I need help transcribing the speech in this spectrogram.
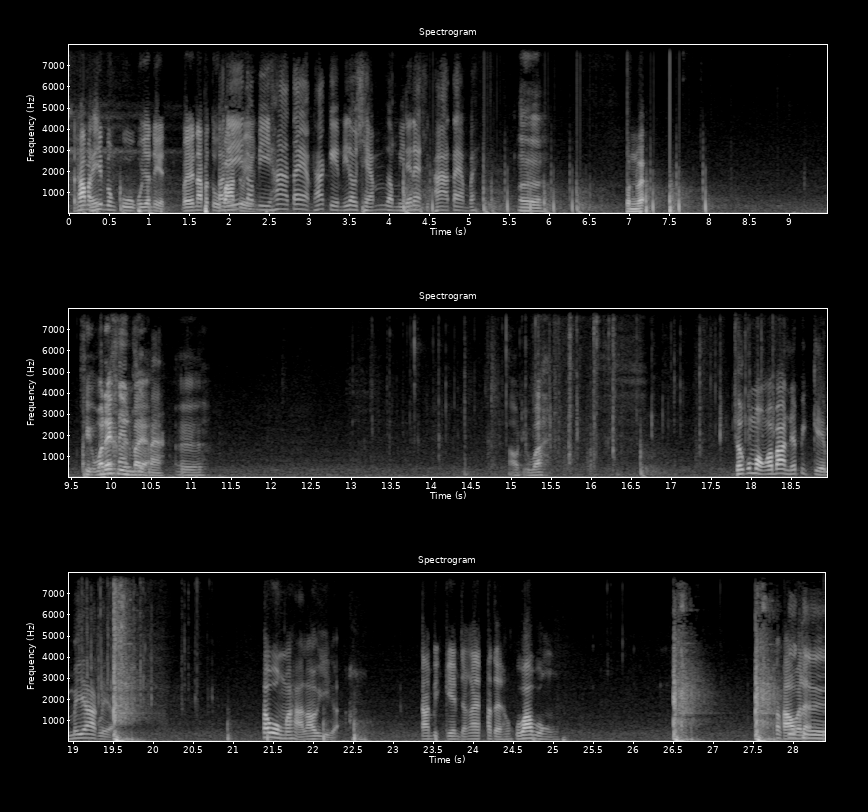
แต่ ถ้ามันทิ่มตรงกูกูจะ nade ไปหน้าประตตูอนบ้านนี้ตัวเอเรางมีห้าแต้ม ถ้าเกมนี้เราแชมป์เรามีแน่ๆสิบห้าแต้มไปเออ คนแวะถือว่าได้คืนไปแต้มอะมาเออ เอาดิวะ แล้วกูมองว่าบ้านเนี้ยปิดเกมไม่ยากเลยอะถ้าวงมาหาเราอีกอะการปิดเกมจะง่ายมากแต่กูว่าวงกับเอากูไปแหละคือ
